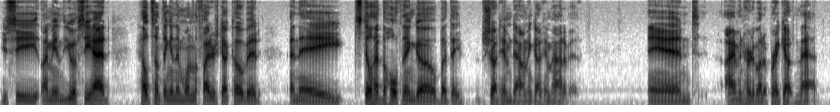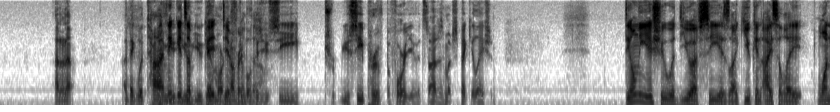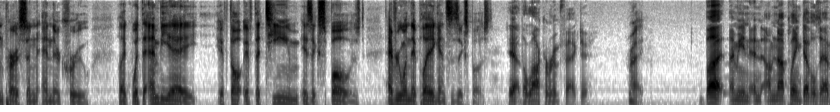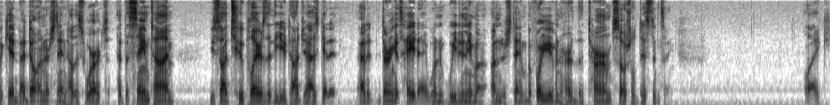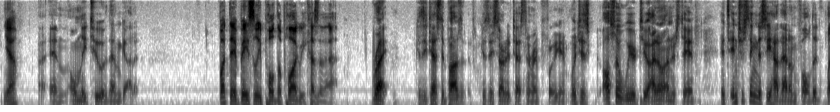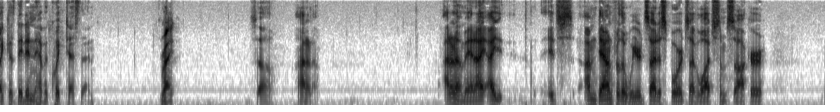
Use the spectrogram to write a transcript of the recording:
you see. I mean, UFC had held something, and then one of the fighters got COVID, and they still had the whole thing go, but they shut him down and got him out of it. And I haven't heard about a breakout in that. I don't know. I think with time, think you, it's you, a you get more comfortable because you see tr- you see proof before you. It's not as much speculation. The only issue with UFC is like you can isolate one person and their crew. Like with the NBA, if the if the team is exposed, everyone they play against is exposed. Yeah, the locker room factor. Right. But I mean, and I'm not playing devil's advocate. And I don't understand how this worked. At the same time, you saw two players of the Utah Jazz get it at it during its heyday when we didn't even understand before you even heard the term social distancing. Like, Yeah. uh, and only two of them got it. But they basically pulled the plug because of that. Right. Because he tested positive. Because they started testing right before the game, which is also weird too. I don't understand. It's interesting to see how that unfolded. Like, because they didn't have a quick test then. Right. So I don't know. I don't know, man. I, I it's I'm down for the weird side of sports. I've watched some soccer.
